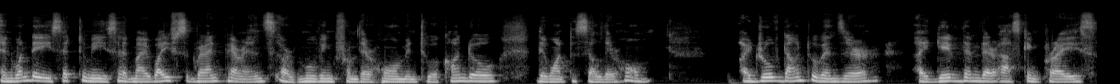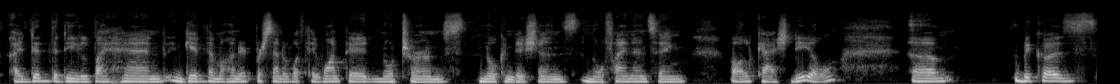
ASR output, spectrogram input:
And one day he said to me, he said, My wife's grandparents are moving from their home into a condo. They want to sell their home. I drove down to Windsor. I gave them their asking price. I did the deal by hand and gave them 100% of what they wanted no terms, no conditions, no financing, all cash deal. Um, because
